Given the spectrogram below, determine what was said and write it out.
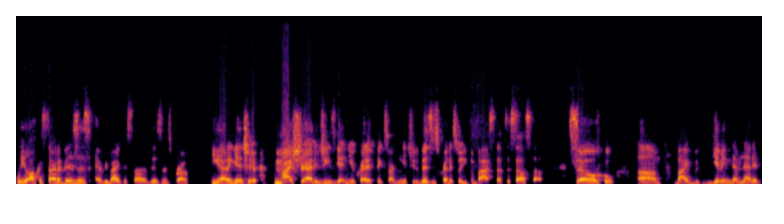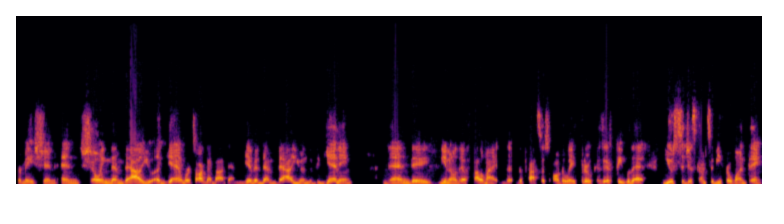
we all can start a business. Everybody can start a business bro you got to get your. My strategy is getting your credit fixed so I can get you the business credit so you can buy stuff to sell stuff. So um, by giving them that information and showing them value, again, we're talking about them giving them value in the beginning. Then they, you know, they'll follow my the, the process all the way through. Because there's people that used to just come to me for one thing,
